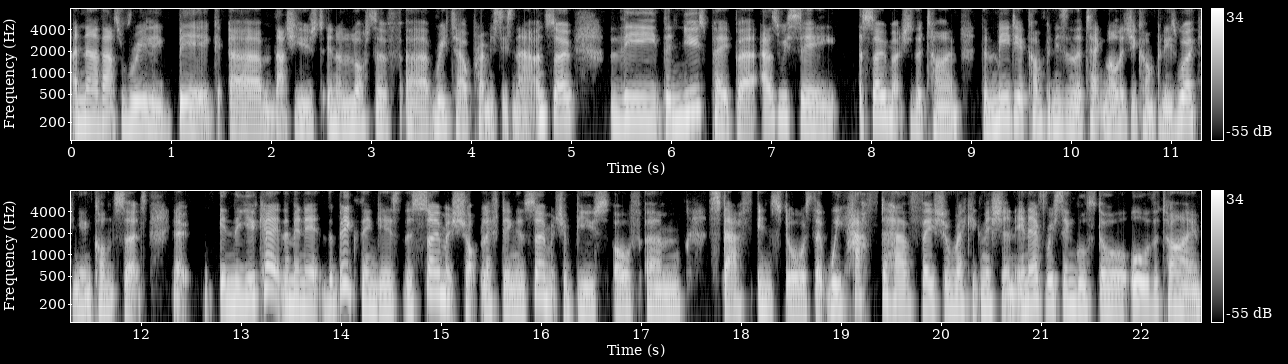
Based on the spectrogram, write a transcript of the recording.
And now that's really big. Um, that's used in a lot of uh, retail premises now. And so the the newspaper, as we see so much of the time, the media companies and the technology companies working in concert. You know, in the UK at the minute, the big thing is there's so much shoplifting and so much abuse of um, staff in stores that we have to have facial recognition in every single store all the time.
